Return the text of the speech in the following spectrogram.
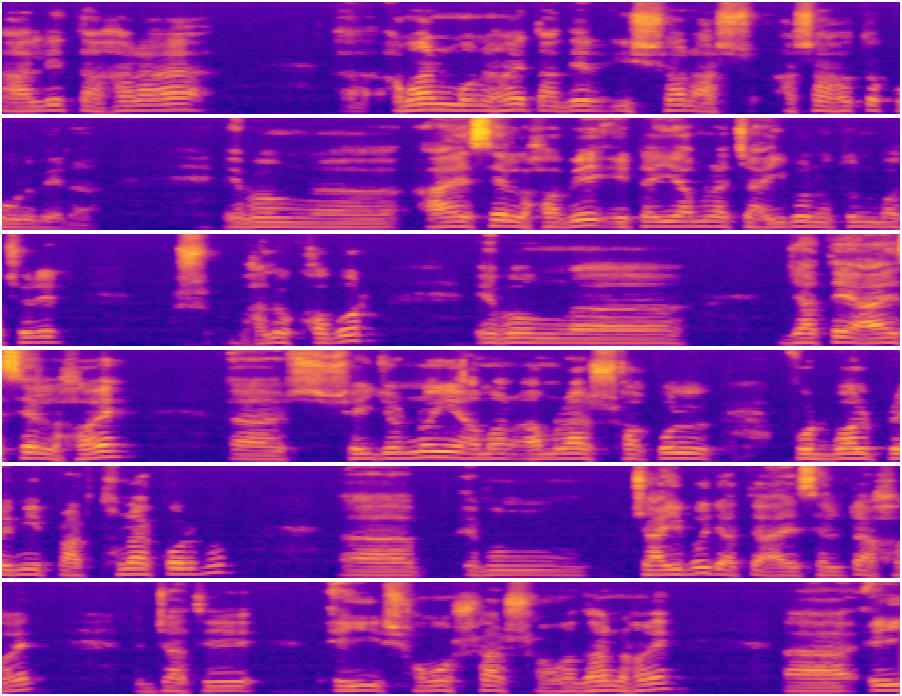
তাহলে তাহারা, আমার মনে হয় তাদের ঈশ্বর আশ- আশাহত করবে না। এবং আইএসএল হবে এটাই আমরা চাইব নতুন বছরের ভালো খবর এবং যাতে আইএসএল হয় সেই জন্যই আমার, আমরা সকল ফুটবল প্রেমী প্রার্থনা করব এবং চাইব যাতে আইএসএলটা হয়, যাতে এই সমস্যার সমাধান হয়। এই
